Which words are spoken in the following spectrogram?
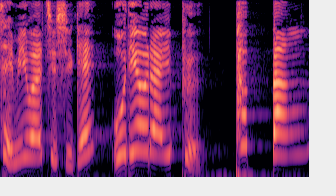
재미와 지식의 오디오 라이프. 팝빵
